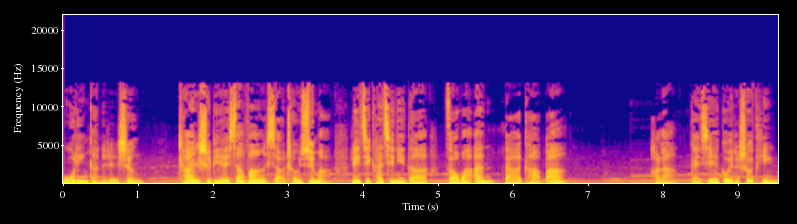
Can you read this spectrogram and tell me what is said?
无灵感的人生。长按识别下方小程序码，立即开启你的早晚安打卡吧。好啦，感谢各位的收听。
